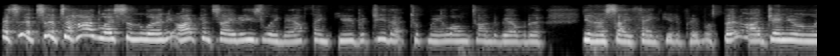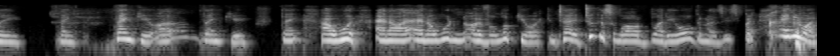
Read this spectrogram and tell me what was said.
it's it's it's a hard lesson learning. I can say it easily now. Thank you, but gee, that took me a long time to be able to, you know, say thank you to people. But I genuinely thank thank you. Uh, thank you. Thank I would and I and I wouldn't overlook you. I can tell you it took us a while to bloody organize this. But anyway,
